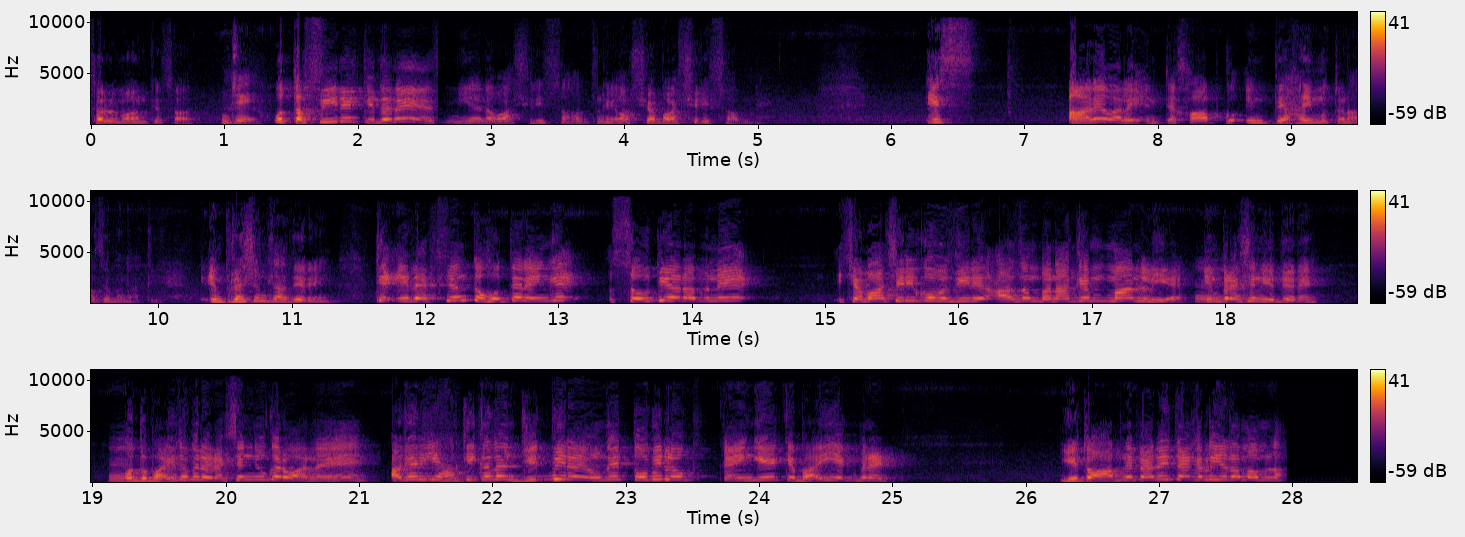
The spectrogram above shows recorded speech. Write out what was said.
سلمان کے ساتھ۔ جی۔ وہ تصویریں کدھر ہیں؟ میاں نواز شریف صاحب نے اور شہباز شریف صاحب نے۔ اس آنے والے انتخاب کو انتہائی متنازع بناتی ہے۔ امپریشن کیا دے رہے ہیں؟ کہ الیکشن تو ہوتے رہیں گے سعودی عرب نے شہباز شریف کو وزیر اعظم بنا کے مان لیا ہے۔ امپریشن یہ دے رہے ہیں۔ اور دبائی تو پھر الیکشن کیوں کروانا ہے؟ اگر یہ حقیقت جیت بھی رہے ہوں گے تو بھی لوگ کہیں گے کہ بھائی ایک منٹ یہ تو آپ نے پہلے ہی طے کر لیا تھا معاملہ۔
